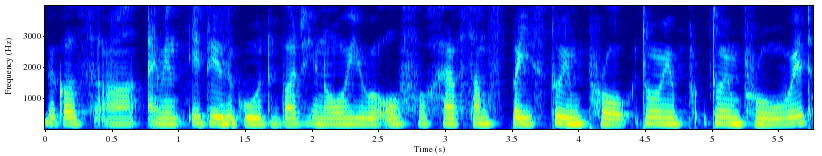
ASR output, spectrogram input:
because uh, I mean it is good, but you know you also have some space to improve to imp- to improve it.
